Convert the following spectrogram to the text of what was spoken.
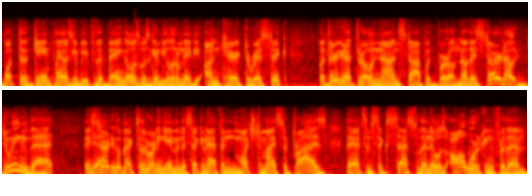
what the game plan was going to be for the Bengals was going to be a little maybe uncharacteristic, but they're going to throw nonstop with Burrow. Now, they started out doing that. They yeah. started to go back to the running game in the second half, and much to my surprise, they had some success. So then it was all working for them.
